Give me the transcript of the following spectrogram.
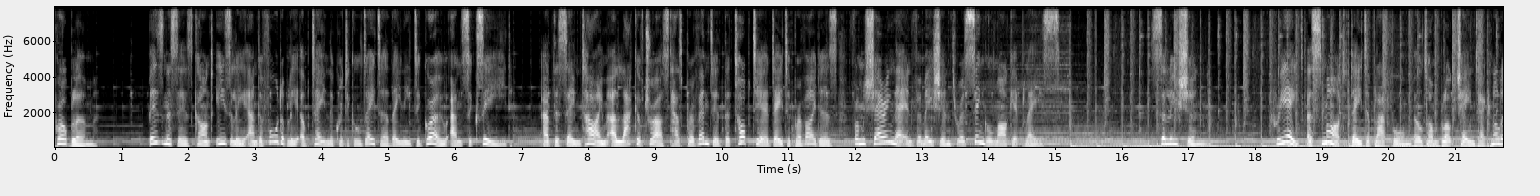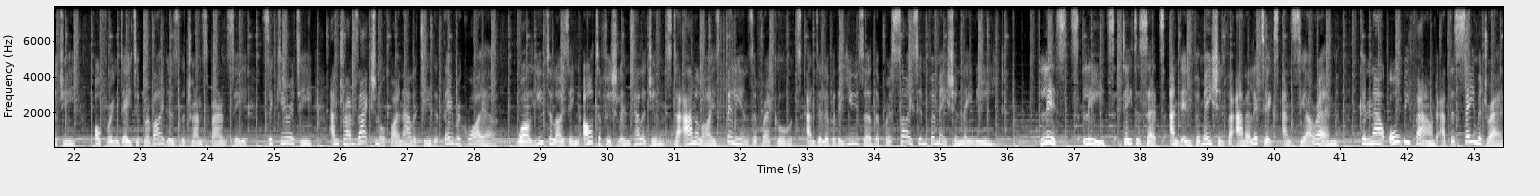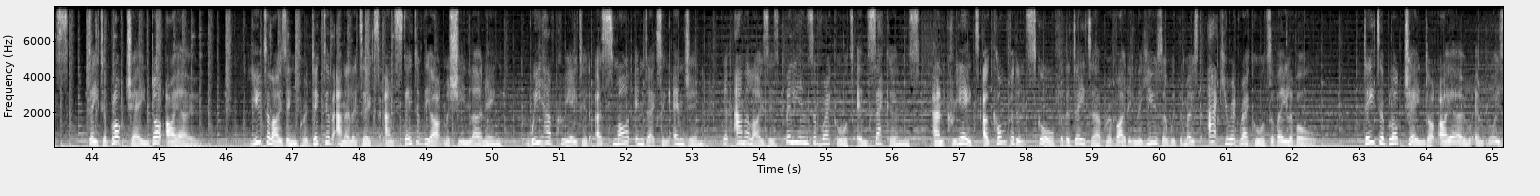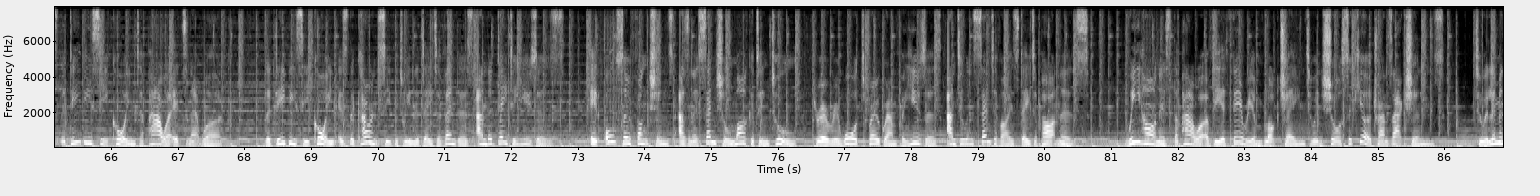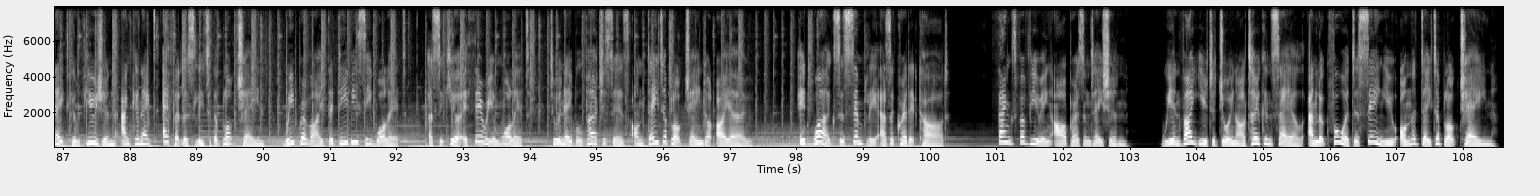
problem. Businesses can't easily and affordably obtain the critical data they need to grow and succeed. At the same time, a lack of trust has prevented the top tier data providers from sharing their information through a single marketplace. Solution Create a smart data platform built on blockchain technology, offering data providers the transparency, security, and transactional finality that they require, while utilizing artificial intelligence to analyze billions of records and deliver the user the precise information they need. Lists, leads, datasets, and information for analytics and CRM can now all be found at the same address, datablockchain.io. Utilizing predictive analytics and state-of-the-art machine learning, we have created a smart indexing engine that analyzes billions of records in seconds and creates a confidence score for the data providing the user with the most accurate records available. DataBlockchain.io employs the DBC coin to power its network. The DBC coin is the currency between the data vendors and the data users. It also functions as an essential marketing tool through a rewards program for users and to incentivize data partners. We harness the power of the Ethereum blockchain to ensure secure transactions. To eliminate confusion and connect effortlessly to the blockchain, we provide the DBC Wallet, a secure Ethereum wallet to enable purchases on datablockchain.io. It works as simply as a credit card. Thanks for viewing our presentation. We invite you to join our token sale and look forward to seeing you on the data blockchain.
